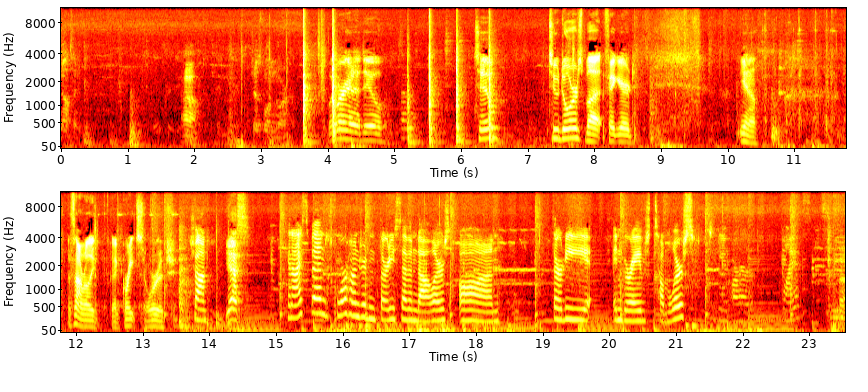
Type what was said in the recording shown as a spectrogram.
Nothing. Oh. Just one door. We were gonna do two, two doors, but figured, you know, it's not really like great storage. Sean, Yes. can I spend $437 on 30 engraved tumblers to give our clients? No.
